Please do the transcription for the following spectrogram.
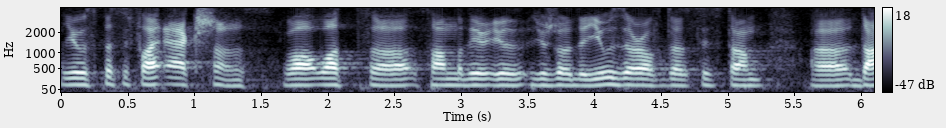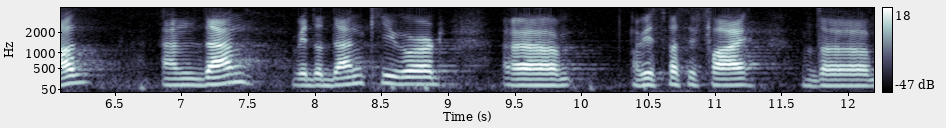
you specify actions, well, what somebody, usually the user of the system, does, and then with the then keyword, um, we specify the,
